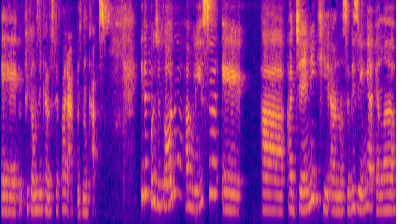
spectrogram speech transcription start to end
É, ficamos em casas separadas, no caso. E depois de toda a missa, é, a, a Jenny, que é a nossa vizinha, ela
